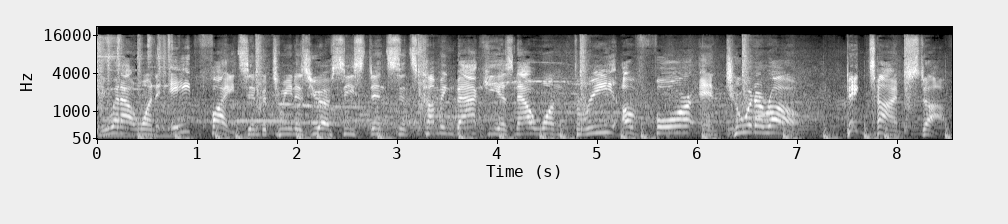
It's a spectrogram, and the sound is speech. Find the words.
He went out, and won eight fights in between his UFC stints. Since coming back, he has now won three of four and two in a row. Big time stuff.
